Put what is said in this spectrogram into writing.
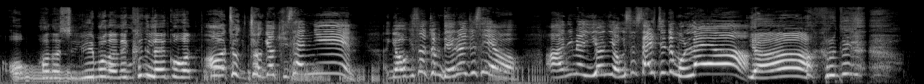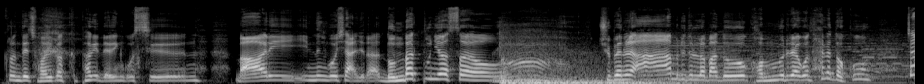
어, 하나 씨 1분 안에 큰일 날 것 같아. 어, 저, 저기요, 기사님! 여기서 좀 내려주세요. 아니면 이 언니 여기서 쌀지도 몰라요! 야, 그런데 그런데 저희가 급하게 내린 곳은 마을이 있는 곳이 아니라 논밭뿐이었어요. 주변을 아무리 둘러봐도 건물이라고는 하나도 없고 저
